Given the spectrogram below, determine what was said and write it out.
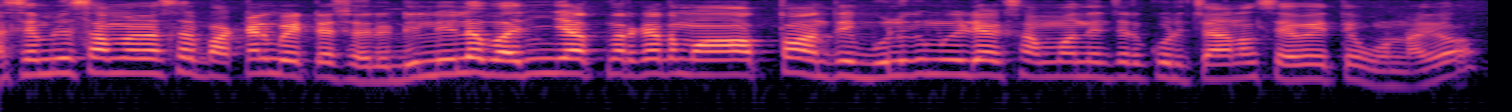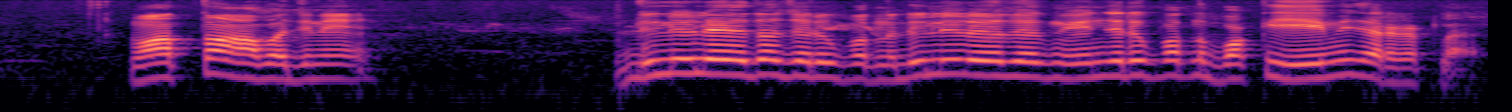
అసెంబ్లీ సమావేశాలు పక్కన పెట్టేశారు. ఢిల్లీలో భజన చేస్తున్నారు కదా మొత్తం అంతే బులుగు మీడియాకి సంబంధించిన కొన్ని ఛానల్స్ ఏవైతే ఉన్నాయో మొత్తం ఆ భజనే. ఢిల్లీలో ఏదో జరిగిపోతుంది ఢిల్లీలో ఏదో ఏం జరిగిపోతుంది బొక్క ఏమీ జరగట్లేదు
